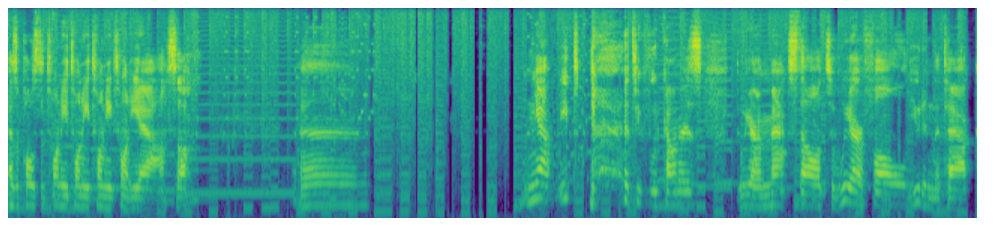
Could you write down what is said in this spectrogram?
as opposed to 20, 20, 20, 20, yeah, so... Um, yeah, eat two food counters. We are maxed out, we are full, you didn't attack.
